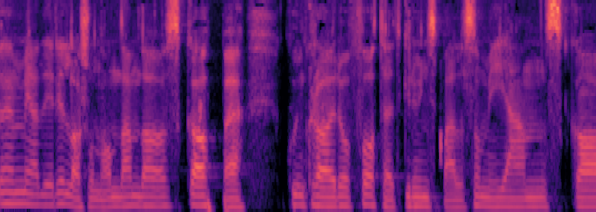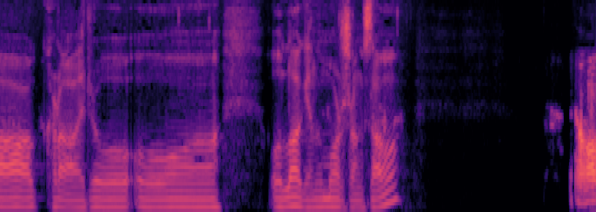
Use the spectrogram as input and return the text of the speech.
eh, med de relasjonene de da skaper, kunne klare å få til et grunnspill som igjen skal klare å, å, å lage noen målsjanser òg. Ja,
